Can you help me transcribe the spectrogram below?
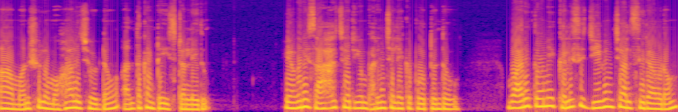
ఆ మనుషుల మొహాలు చూడ్డం అంతకంటే ఇష్టం లేదు. ఎవరి సాహచర్యం భరించలేకపోతుందో వారితోనే కలిసి జీవించాల్సి రావడం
